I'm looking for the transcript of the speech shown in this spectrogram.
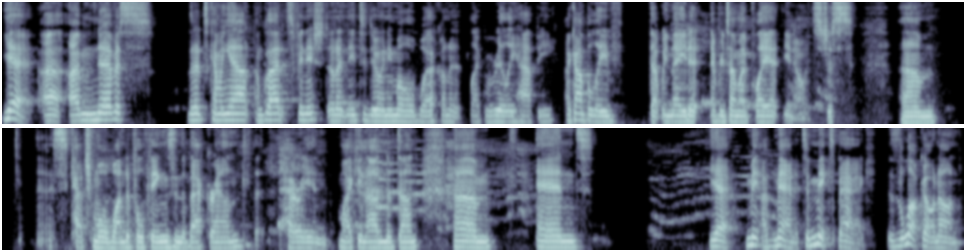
yeah, uh, I'm nervous that it's coming out. I'm glad it's finished. I don't need to do any more work on it. Like, really happy. I can't believe that we made it. Every time I play it, you know, it's just um, catch more wonderful things in the background that Harry and Mikey and Arden have done, um, and yeah, man, it's a mixed bag. There's a lot going on.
